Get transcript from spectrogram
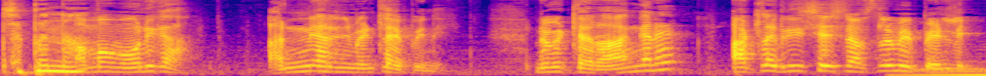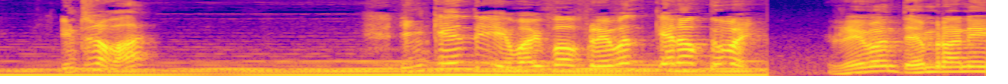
చెప్పన్నా? అమ్మ మౌనిక అన్ని అరేంజ్మెంట్లు అయిపోయినాయి. నువ్వు ఇట్లా రాగానే అట్లా రిజిస్ట్రేషన్ ఆఫీస్లో మీ పెళ్ళి వింటున్నావా? ఇంకేంది wife of Revanth care of Dubai Revanth ఏం రాని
